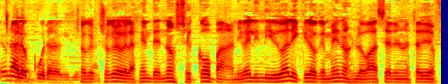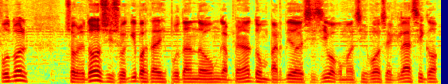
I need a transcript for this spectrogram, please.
Es una locura lo que Yo, cre- yo creo que la gente no se copa a nivel individual y creo que menos lo va a hacer en un estadio de fútbol, sobre todo si su equipo está disputando un campeonato, un partido decisivo, como decís vos, el clásico,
